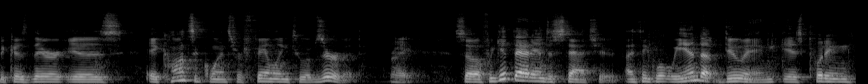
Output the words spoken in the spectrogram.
because there is a consequence for failing to observe it. right, So if we get that into statute, I think what we end up doing is putting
